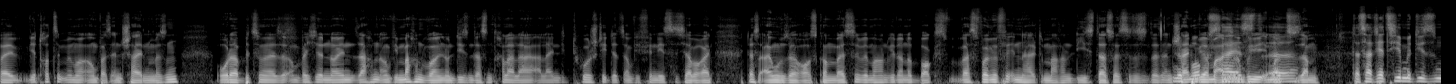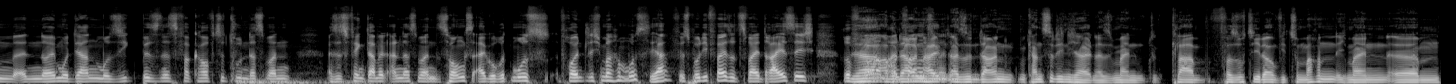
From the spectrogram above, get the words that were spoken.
weil wir trotzdem immer irgendwas entscheiden müssen oder beziehungsweise irgendwelche neuen Sachen irgendwie machen wollen und diesen, das und tralala. Allein die Tour steht jetzt irgendwie für nächstes Jahr bereit. Das Album soll rauskommen, weißt du, wir machen wieder eine Box. Was wollen wir für Inhalte machen? Dies, das, weißt du, das, das entscheiden wir mal heißt, irgendwie immer äh, zusammen. Das hat jetzt hier mit diesem äh, neu modernen Musikbusiness-Verkauf zu tun, dass man, also es fängt damit an, dass man Songs algorithmusfreundlich machen muss, ja, für Spotify, so 2,30, Refrain Ja, aber daran so halt, also daran kannst du dich nicht halten. Also ich meine, klar versucht jeder irgendwie zu machen. Ich meine, ähm,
